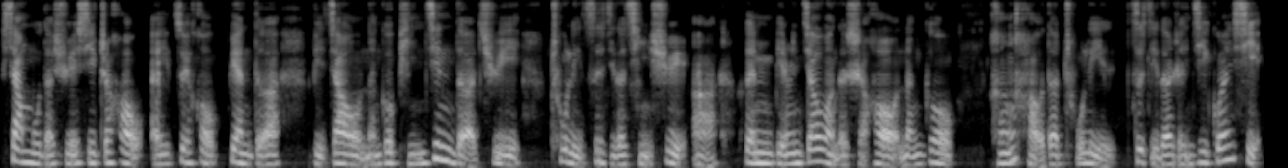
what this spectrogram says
项目的学习之后，哎，最后变得比较能够平静的去处理自己的情绪啊，跟别人交往的时候能够很好的处理自己的人际关系。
